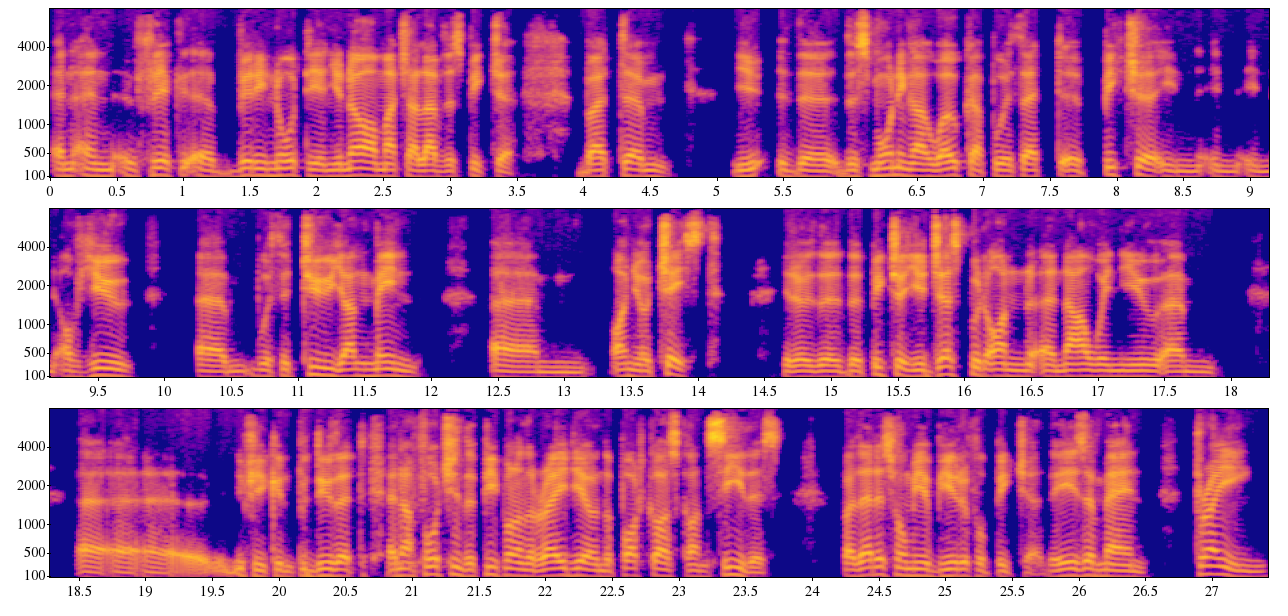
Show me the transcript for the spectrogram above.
And and Freek, uh, very naughty, and you know how much I love this picture, but um, you, the this morning I woke up with that uh, picture in in in of you um, with the two young men um, on your chest. You know the the picture you just put on uh, now when you um, uh, uh, uh if you can do that. And unfortunately, the people on the radio and the podcast can't see this, but that is for me a beautiful picture. There is a man praying,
